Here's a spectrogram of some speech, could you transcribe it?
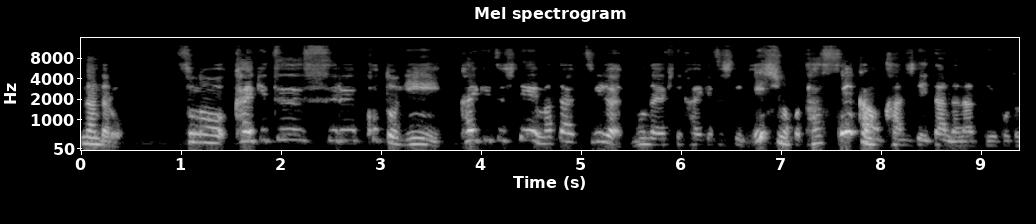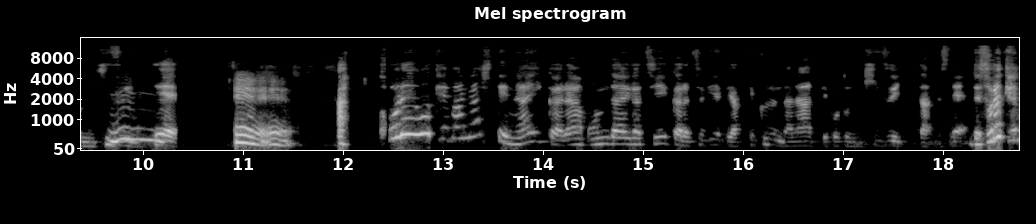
なんだろう。その解決することに、解決して、また次が問題が来て解決して、一種のこう達成感を感じていたんだなっていうことに気づいて、ええ、ええ。これを手放してないから問題が次から次へとやってくるんだなってことに気づいたんですね。で、それ手放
